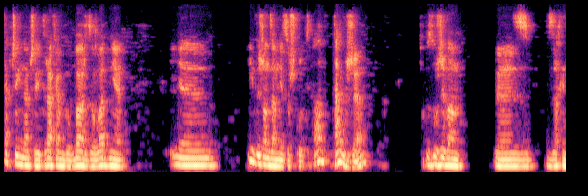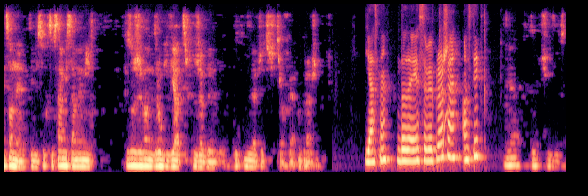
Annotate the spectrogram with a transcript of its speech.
tak czy inaczej, trafiam go bardzo ładnie i, i wyrządzam nieco szkód. A także zużywam, e, z, zachęcony tymi sukcesami samymi, zużywam drugi wiatr, żeby wyleczyć trochę obrażeń. Jasne, dodaję sobie proszę. Ostit? Nie, to ci rzucę.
